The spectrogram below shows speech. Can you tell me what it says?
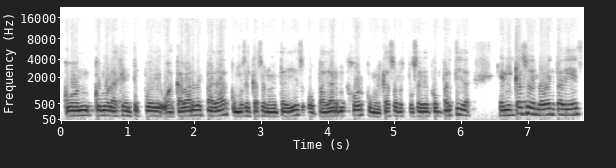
con cómo la gente puede o acabar de pagar, como es el caso del 9010, o pagar mejor, como el caso de responsabilidad compartida. En el caso del 9010,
